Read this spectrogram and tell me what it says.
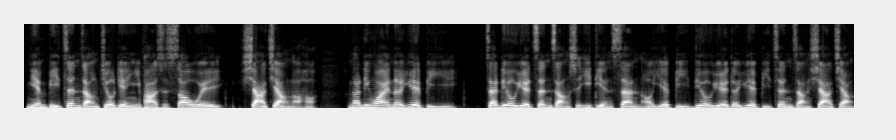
年比增长九点一趴是稍微下降了哈。那另外呢，月比。在六月增长是一点三哦，也比六月的月比增长下降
